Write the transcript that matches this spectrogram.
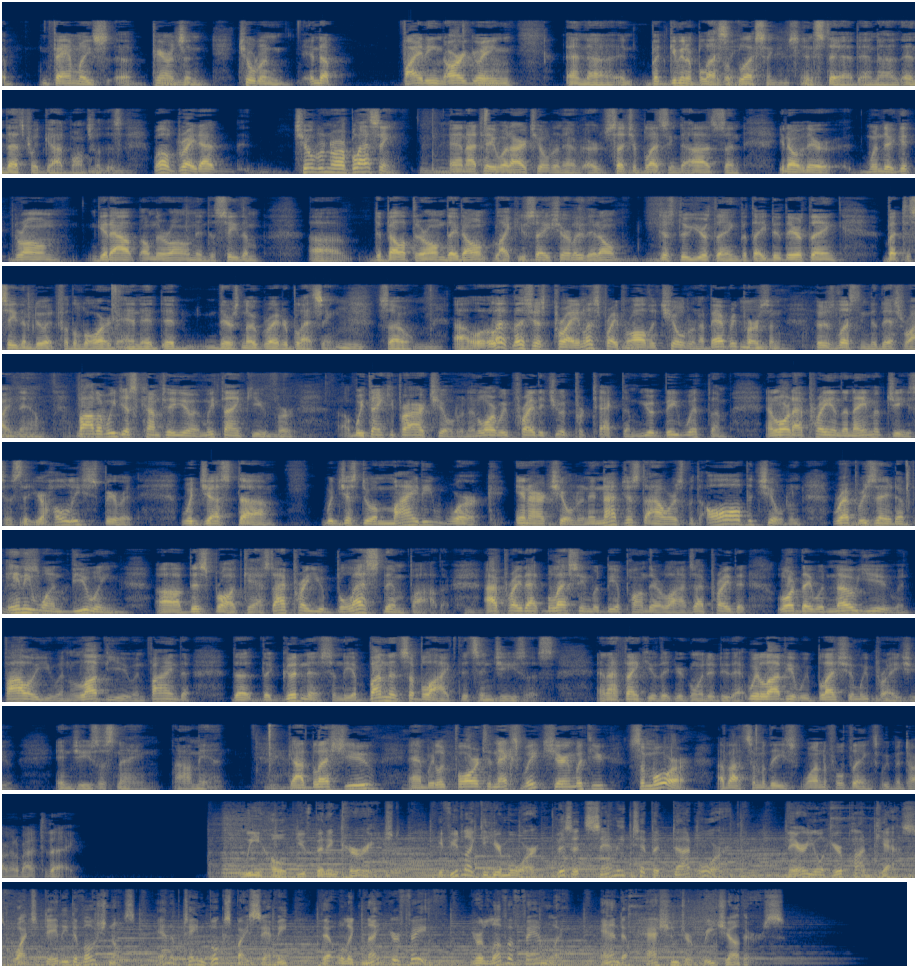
families, uh, parents, mm-hmm. and children end up fighting, arguing, and, uh, and but giving a blessing, a blessing instead, instead and uh, and that's what God wants mm-hmm. with us. Well, great. I, children are a blessing. Mm-hmm. And I tell you what, our children are, are such a blessing to us. And, you know, they're, when they get grown, get out on their own and to see them uh, develop their own. They don't, like you say, Shirley, they don't just do your thing, but they do their thing. But to see them do it for the Lord, and it, it there's no greater blessing. Mm. So uh, let, us just pray, and let's pray for all the children of every mm. person mm. who's listening to this right now. Father, we just come to you, and we thank you for. Uh, we thank you for our children. And Lord, we pray that you would protect them. You would be with them. And Lord, I pray in the name of Jesus that your Holy Spirit would just, um, would just do a mighty work in our children and not just ours, but all the children represented of anyone viewing uh, this broadcast. I pray you bless them, Father. I pray that blessing would be upon their lives. I pray that, Lord, they would know you and follow you and love you and find the, the, the goodness and the abundance of life that's in Jesus. And I thank you that you're going to do that. We love you. We bless you and we praise you in Jesus' name. Amen. God bless you. And we look forward to next week sharing with you some more about some of these wonderful things we've been talking about today. We hope you've been encouraged. If you'd like to hear more, visit sammytippit.org. There you'll hear podcasts, watch daily devotionals, and obtain books by Sammy that will ignite your faith, your love of family, and a passion to reach others.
